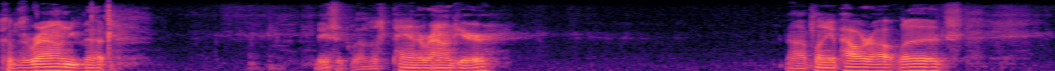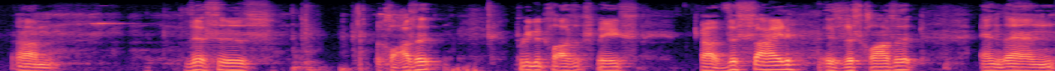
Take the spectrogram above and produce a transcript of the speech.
Comes around, you've got basically I'll just pan around here. Uh, plenty of power outlets. Um, this is a closet, pretty good closet space. Uh, this side is this closet, and then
